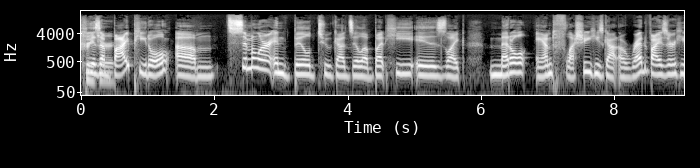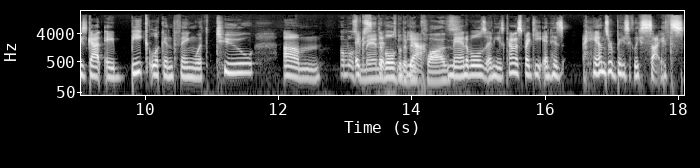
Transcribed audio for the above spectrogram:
creature. He is a bipedal, um, similar in build to Godzilla, but he is like metal and fleshy. He's got a red visor. He's got a beak-looking thing with two um, almost exten- mandibles with their yeah, big claws. Mandibles, and he's kind of spiky, and his hands are basically scythes.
